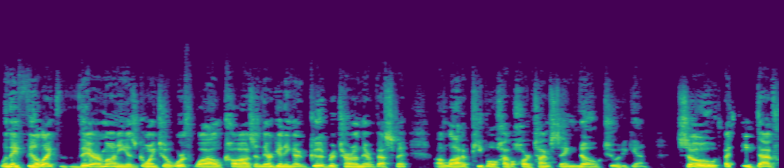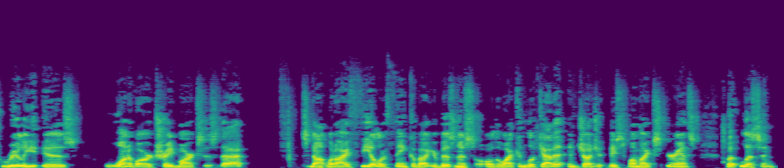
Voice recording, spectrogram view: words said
when they feel like their money is going to a worthwhile cause and they're getting a good return on their investment, a lot of people have a hard time saying no to it again. So I think that really is one of our trademarks is that it's not what I feel or think about your business, although I can look at it and judge it based upon my experience. But listen,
